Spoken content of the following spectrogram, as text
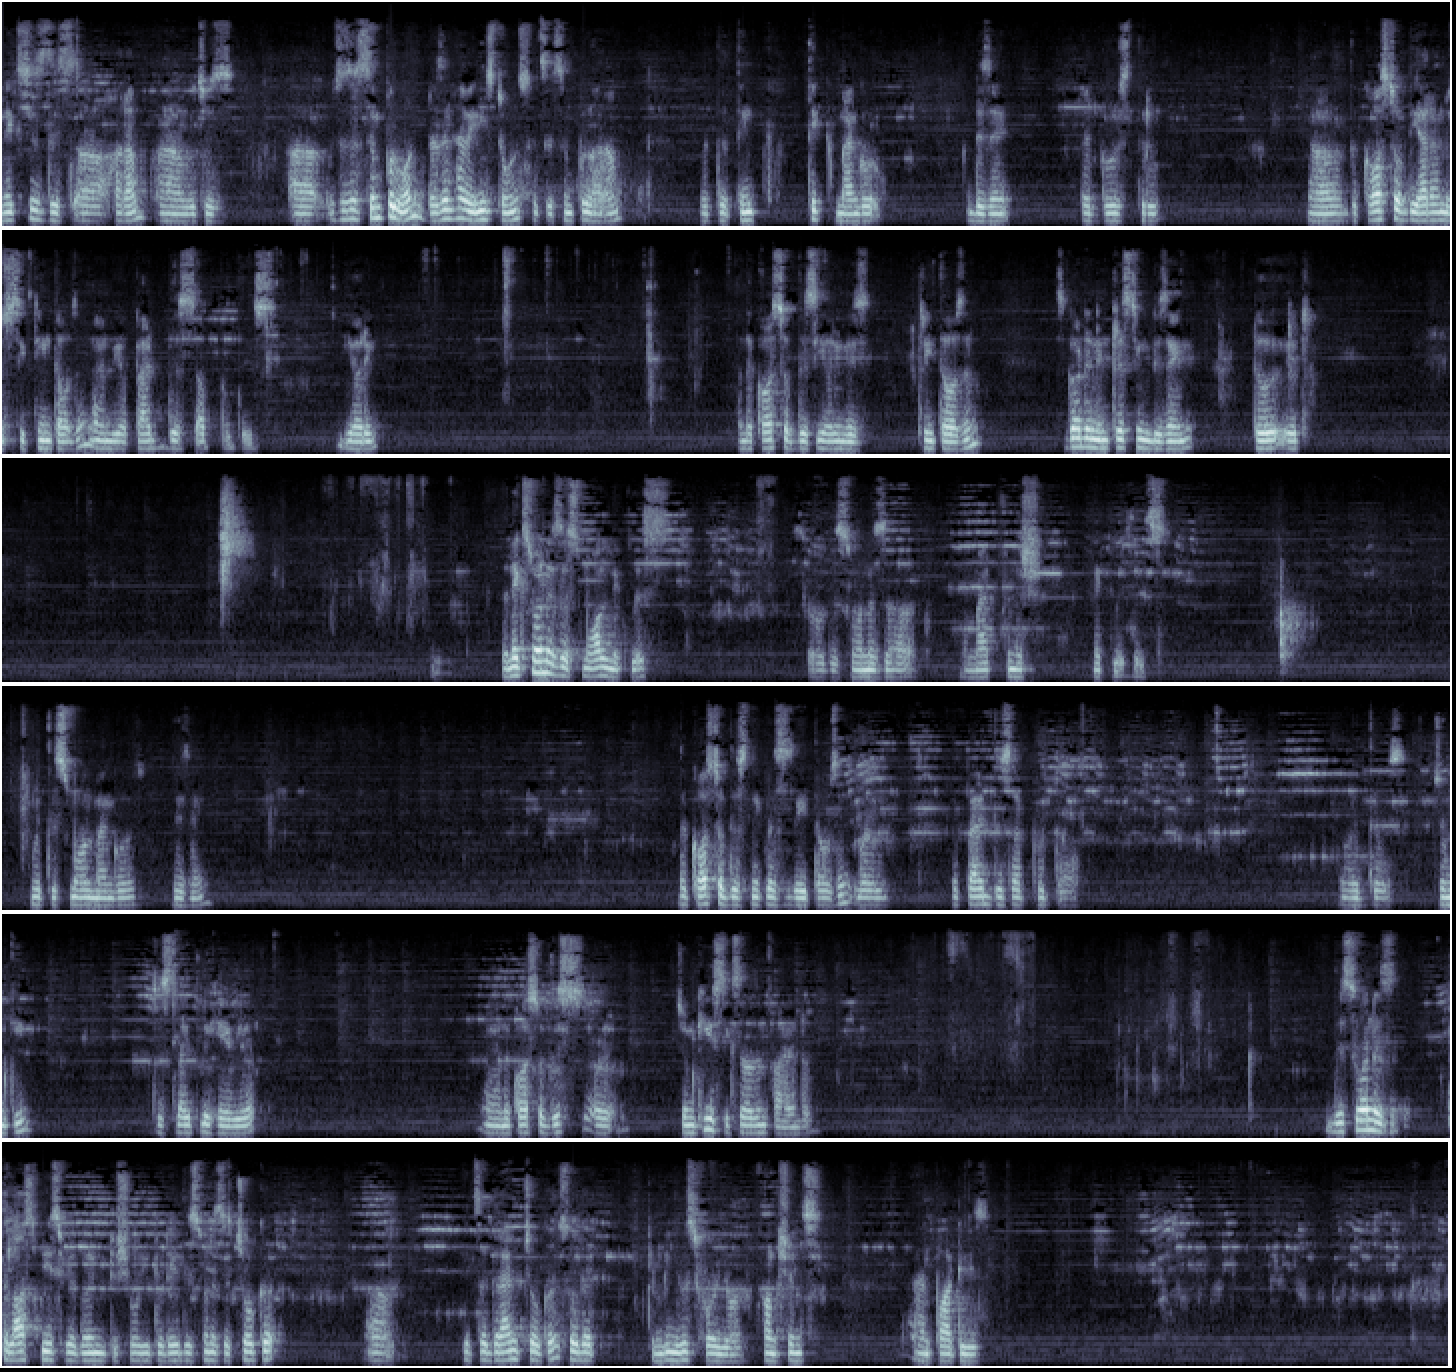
next is this uh, haram uh, which is uh, which is a simple one doesn't have any stones. It's a simple haram with the thick thick mango design that goes through. Uh, the cost of the haram is 16000 and we have paired this up with this earring. And the cost of this earring is 3000 it's got an interesting design to it the next one is a small necklace. So this one is a, a matte finish necklace with the small mangoes design. The cost of this necklace is 8000 while I paired this up with, uh, with this jumki which is slightly heavier and the cost of this uh, jumki is 6500 this one is the last piece we are going to show you today. This one is a choker. Uh, it's a grand choker so that can be used for your functions and parties.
